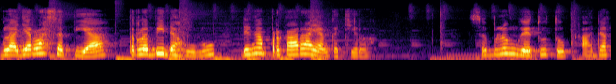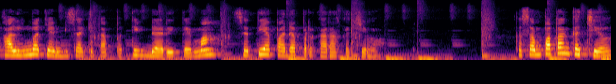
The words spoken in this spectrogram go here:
belajarlah setia terlebih dahulu dengan perkara yang kecil. Sebelum gue tutup, ada kalimat yang bisa kita petik dari tema setia pada perkara kecil. Kesempatan kecil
